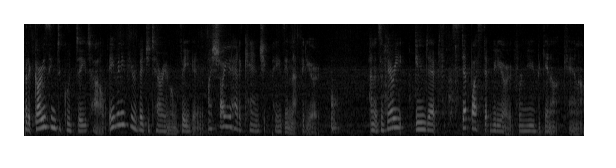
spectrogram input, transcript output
But it goes into good detail. Even if you're a vegetarian or vegan, I show you how to can chickpeas in that video. And it's a very in-depth, step-by-step video for a new beginner canner.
